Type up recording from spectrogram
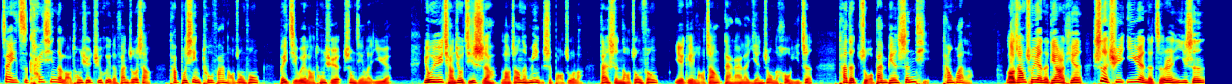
在一次开心的老同学聚会的饭桌上，他不幸突发脑中风，被几位老同学送进了医院。由于抢救及时啊，老张的命是保住了，但是脑中风也给老张带来了严重的后遗症，他的左半边身体瘫痪了。老张出院的第二天，社区医院的责任医生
